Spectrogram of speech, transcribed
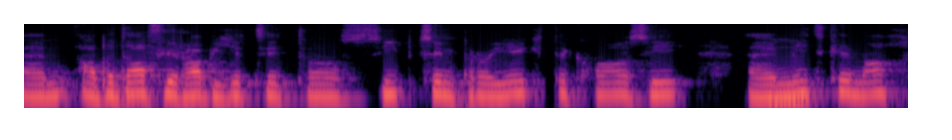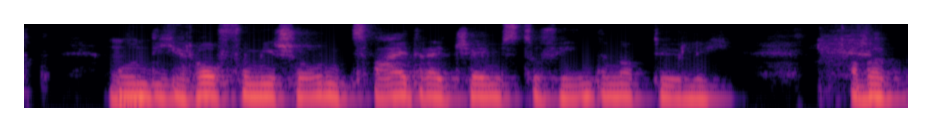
Ähm, aber dafür habe ich jetzt etwa 17 Projekte quasi äh, mhm. mitgemacht mhm. und ich hoffe mir schon zwei, drei Gems zu finden natürlich. Aber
